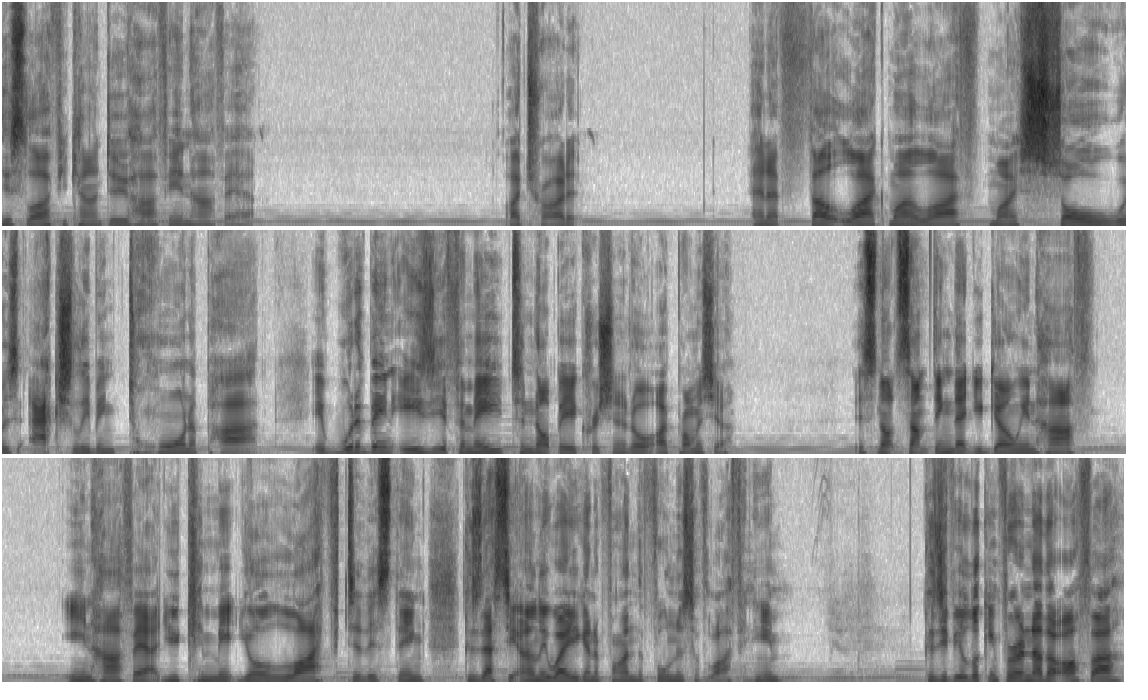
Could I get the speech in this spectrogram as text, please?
This life you can't do half in, half out. I tried it. And it felt like my life, my soul was actually being torn apart. It would have been easier for me to not be a Christian at all, I promise you. It's not something that you go in half in, half out. You commit your life to this thing because that's the only way you're going to find the fullness of life in Him. Because if you're looking for another offer,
